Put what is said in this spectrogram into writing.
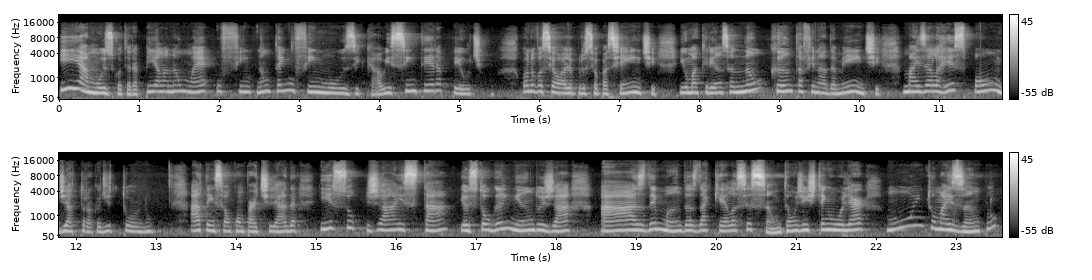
E a musicoterapia, ela não é o fim, não tem um fim musical, e sim terapêutico. Quando você olha para o seu paciente e uma criança não canta afinadamente, mas ela responde à troca de turno, a atenção compartilhada, isso já está, eu estou ganhando já as demandas daquela sessão. Então a gente tem um olhar muito mais amplo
